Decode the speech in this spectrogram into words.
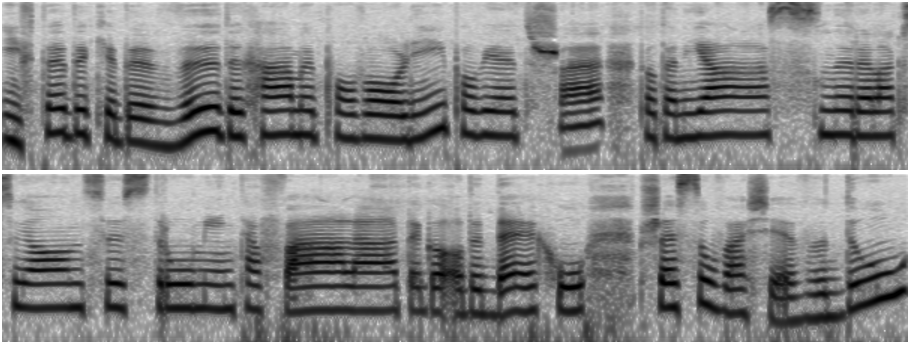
I wtedy, kiedy wydychamy powoli powietrze, to ten jasny, relaksujący strumień, ta fala tego oddechu przesuwa się w dół,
